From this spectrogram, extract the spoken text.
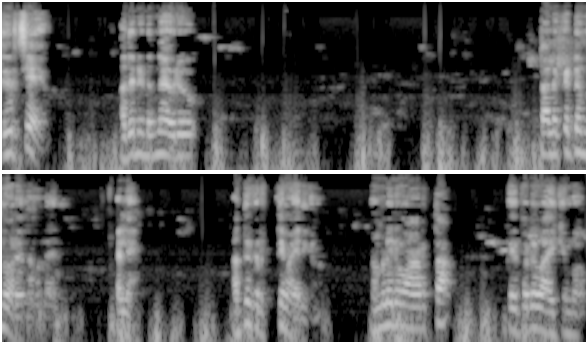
തീർച്ചയായും അതിനിടുന്ന ഒരു തലക്കെട്ട് എന്ന് പറയും നമ്മളെ അല്ലേ? അത് കൃത്യമായിരിക്കണം. നമ്മളൊരു വാർത്ത പേപ്പറിൽ വായിക്കുമ്പോൾ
